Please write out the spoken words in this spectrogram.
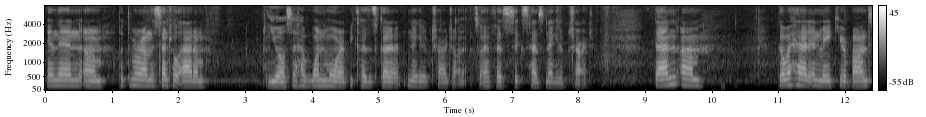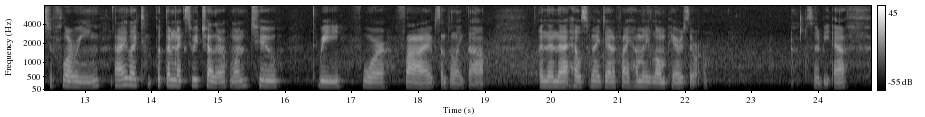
And then um, put them around the central atom. You also have one more because it's got a negative charge on it. So FS6 has negative charge. Then um, go ahead and make your bonds to fluorine. I like to put them next to each other. One, two, three, four, five, something like that and then that helps me identify how many lone pairs there are. So it'll be F.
